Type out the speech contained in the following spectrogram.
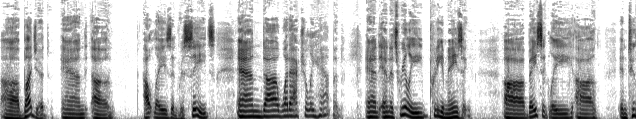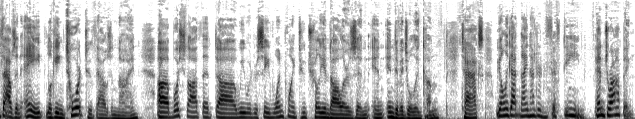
uh, budget and uh, outlays and receipts and what actually happened. And, and it's really pretty amazing. Uh, basically, uh, in 2008, looking toward 2009, uh, Bush thought that uh, we would receive 1.2 trillion dollars in, in individual income tax. We only got 915 and dropping.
